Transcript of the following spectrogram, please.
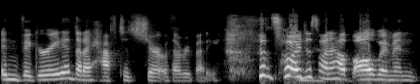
invigorated that I have to share it with everybody. so I just mm. want to help all women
